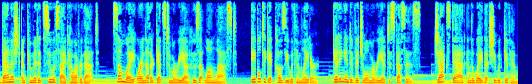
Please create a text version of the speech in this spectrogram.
vanished and committed suicide however that some way or another gets to Maria who's at long last able to get cozy with him later. Getting individual Maria discusses Jack's dad and the way that she would give him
